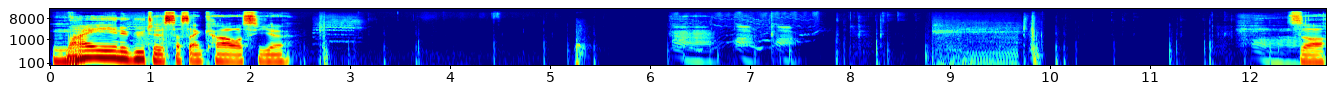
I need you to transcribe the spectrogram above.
Meine Güte, ist das ein Chaos hier. So.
